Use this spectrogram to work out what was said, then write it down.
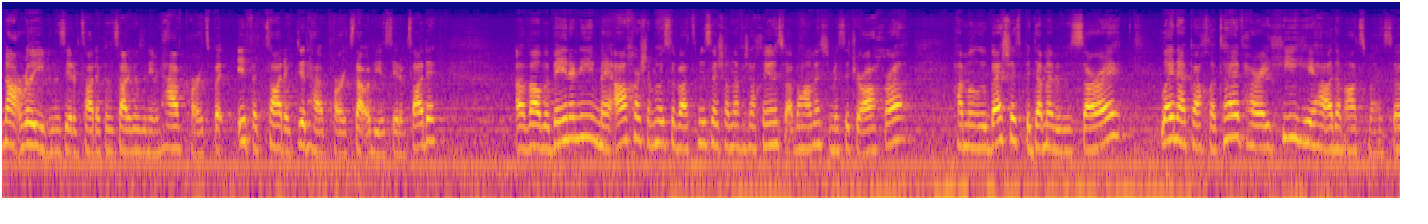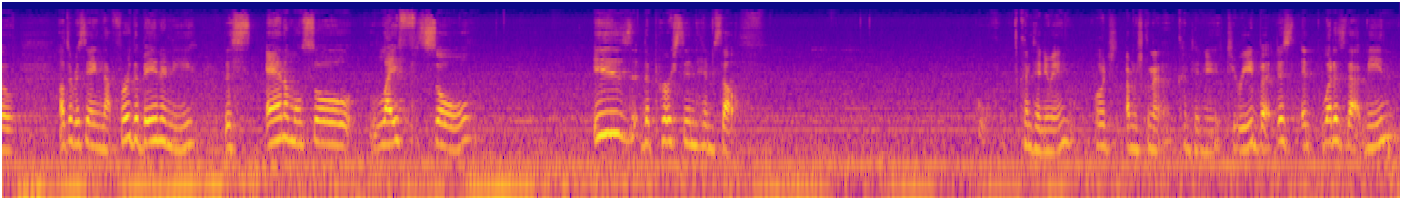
not really even the state of tzaddik because the tzaddik doesn't even have parts, but if a tzaddik did have parts, that would be a state of tzaddik. So Alter was saying that for the Benani, this animal soul, life soul, is the person himself. Continuing, which I'm just going to continue to read, but just what does that mean?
